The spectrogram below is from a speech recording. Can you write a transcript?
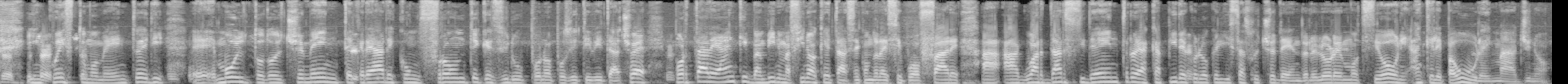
certo, in certo, questo certo. momento e di eh, molto dolcemente creare confronti che sviluppano positività, cioè portare anche i bambini, ma fino a che età secondo lei si può fare a, a guardarsi dentro e a capire quello che gli sta succedendo, le loro emozioni, anche le paure immagino.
